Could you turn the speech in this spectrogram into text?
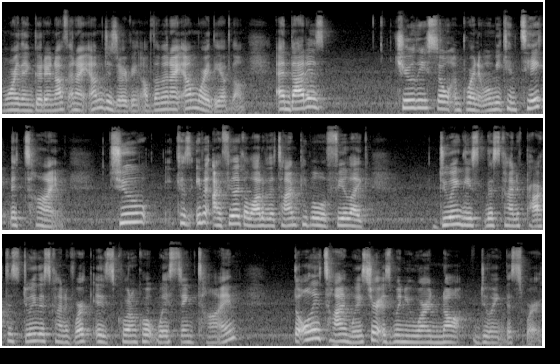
more than good enough and I am deserving of them and I am worthy of them. And that is truly so important when we can take the time to because even I feel like a lot of the time people will feel like doing these this kind of practice, doing this kind of work is quote unquote wasting time. The only time waster is when you are not doing this work.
